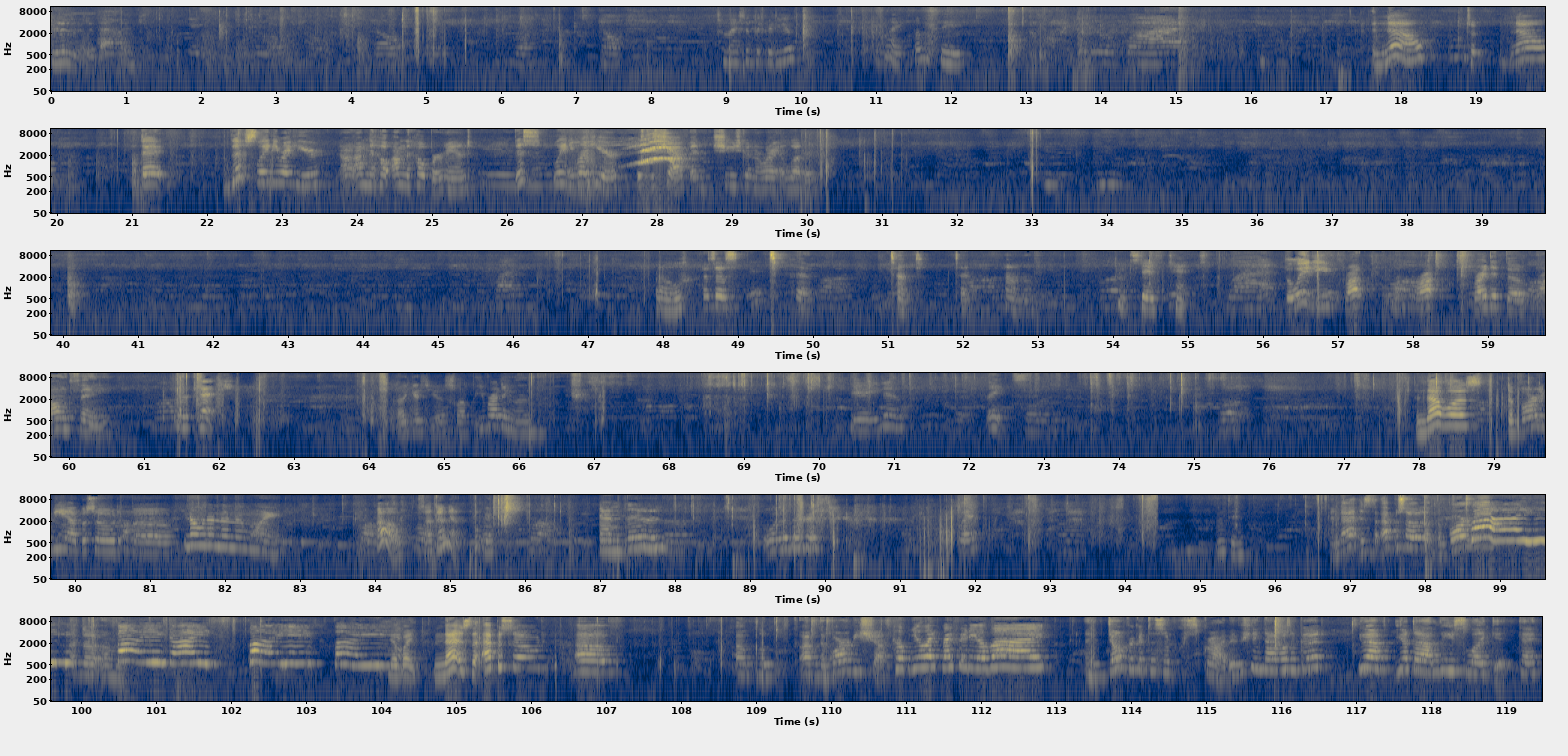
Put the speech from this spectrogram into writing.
It is really bad. Can I see the video? Wait, let me see. And now, to, now that this lady right here, I'm the hel- I'm the helper hand. This lady right here is the chef, and she's gonna write a letter. Oh. That says tent. Tent. Tent. I don't know. It says tent. The lady wrote, wrote, wrote the wrong thing. Or tent. I guess you sloppy writing then. And that was the Barbie episode of. No, no, no, no more. Oh, it's not done yet. Okay. And then one of the hers. What? Okay. And that is the episode of the Barbie. Bye. Of the um. Bye, guys. Bye. Bye. Yeah, bye. And that is the episode of of the of the Barbie chef. Hope you liked my video. Bye. And don't forget to subscribe. If you think that wasn't good, you have you have to at least like it, okay?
